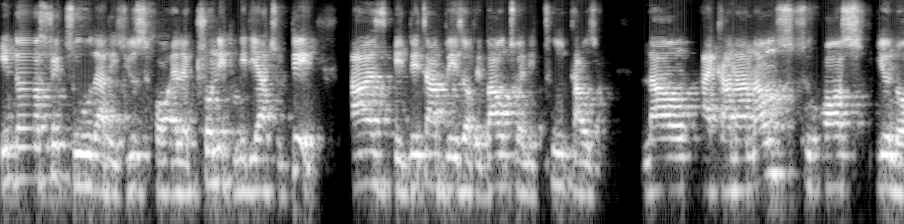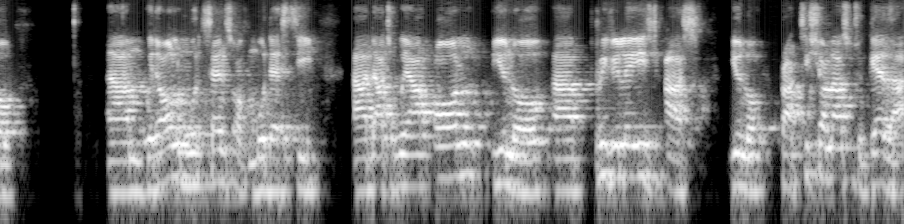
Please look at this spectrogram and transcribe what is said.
industry tool that is used for electronic media today has a database of about 22,000. Now, I can announce to us, you know, um, with all sense of modesty, uh, that we are all, you know, uh, privileged as, you know, practitioners together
